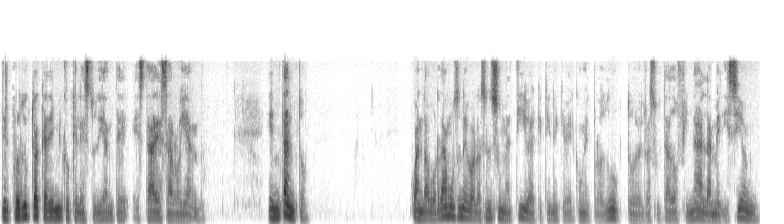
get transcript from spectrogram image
del producto académico que el estudiante está desarrollando. En tanto, cuando abordamos una evaluación sumativa que tiene que ver con el producto, el resultado final, la medición,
